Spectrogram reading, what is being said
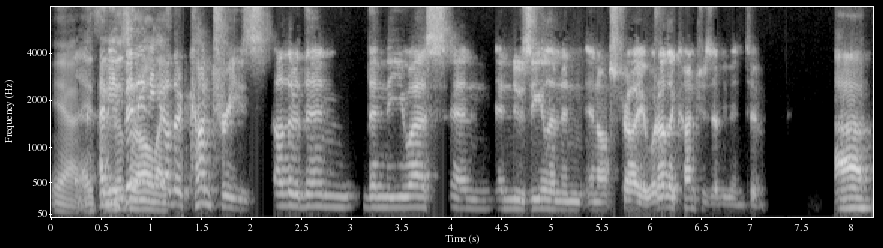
yeah. Yeah. It's, Have you been are any like- other countries other than than the U.S. and, and New Zealand and, and Australia? What other countries have you been to? Uh,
